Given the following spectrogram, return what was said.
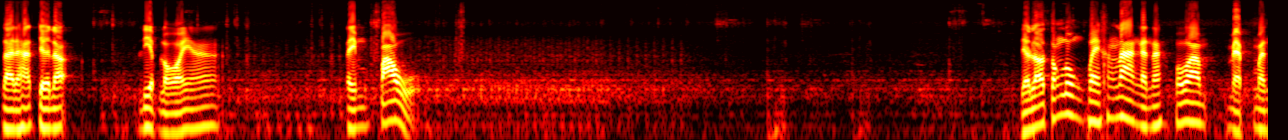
ได้แล้วฮะเจอแล้ว เรียบร้อยฮะเต็มเป้า เดี๋ยวเราต้องลงไปข้างล่างกันนะ เพราะว่าแมปมัน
